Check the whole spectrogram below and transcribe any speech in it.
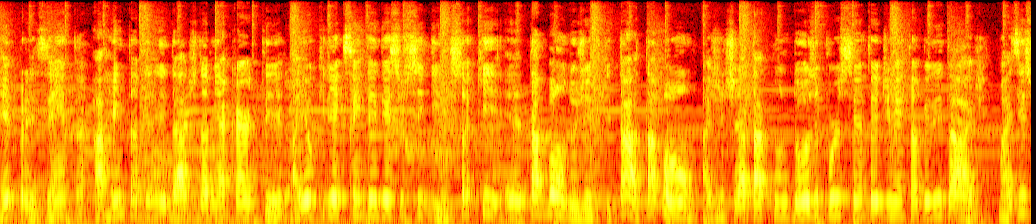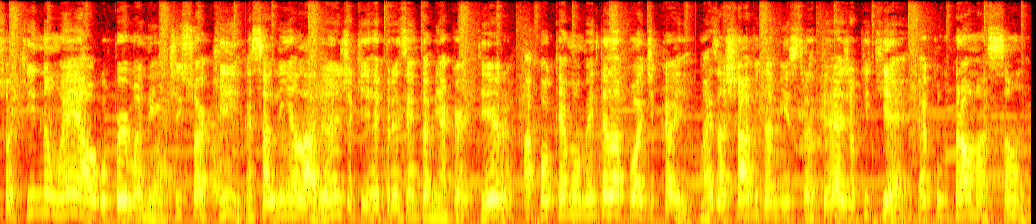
representa a rentabilidade da minha carteira. Aí eu queria que você entendesse o seguinte, isso aqui eh, tá bom do jeito que tá? Tá bom. A gente já tá com 12% 10% de rentabilidade. Mas isso aqui não é algo permanente. Isso aqui, essa linha laranja que representa a minha carteira, a qualquer momento ela pode cair. Mas a chave da minha estratégia, o que, que é? É comprar uma ação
